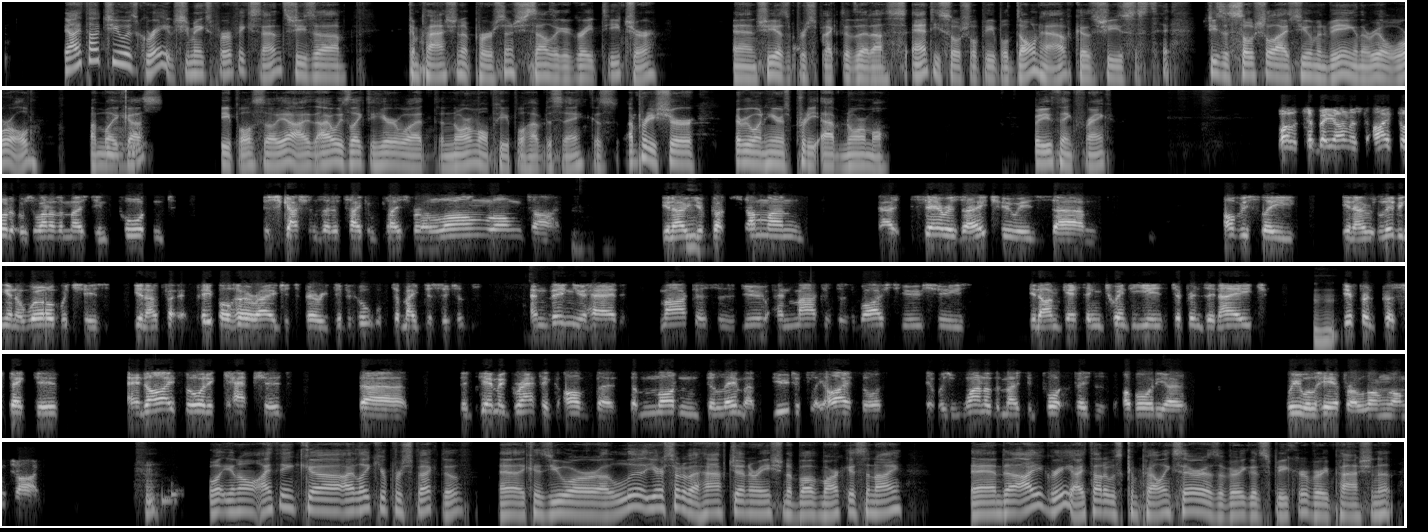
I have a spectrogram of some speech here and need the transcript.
Yeah, I thought she was great. She makes perfect sense. She's a compassionate person. She sounds like a great teacher. And she has a perspective that us antisocial people don't have because she's she's a socialized human being in the real world unlike mm-hmm. us people. So yeah, I, I, always like to hear what the normal people have to say because I'm pretty sure everyone here is pretty abnormal. What do you think, Frank? Well, to be honest, I thought it was one of the most important discussions that have taken place for a long, long time. You know, mm-hmm. you've got someone uh, Sarah's age who is um, obviously, you know, living in a world which is you know, for people her age, it's very difficult to make decisions. And then you had Marcus's view and Marcus's wife's view. She's, you know, I'm guessing 20 years difference in age, mm-hmm. different perspective. And I thought it captured the the demographic of the, the modern dilemma beautifully. I thought it was one of the most important pieces of audio we will hear for a long, long time. Well, you know, I think uh, I like your perspective because uh, you are a li- you're sort of a half generation above Marcus and I. And uh, I agree. I thought it was compelling. Sarah is a very good speaker, very passionate,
